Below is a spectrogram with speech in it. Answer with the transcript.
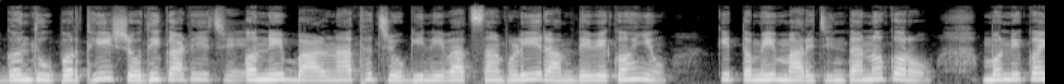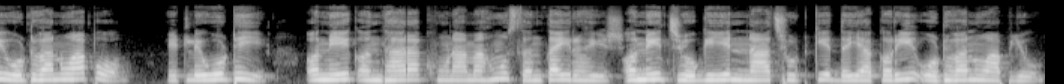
ગંધ ઉપરથી શોધી કાઢે છે. અને બાળનાથ જોગીની વાત સાંભળી રામદેવે કહ્યું કે તમે મારી ચિંતા ન કરો. મને કંઈ ઓઢવાનું આપો. એટલે ઓઢી અને એક અંધારા ખૂણામાં હું સંતાઈ રહીશ. અને જોગીએ ના છૂટકે દયા કરી ઓઢવાનું આપ્યું.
